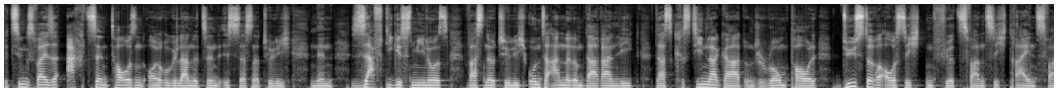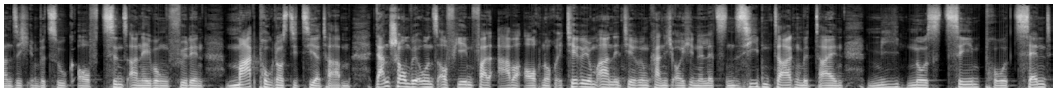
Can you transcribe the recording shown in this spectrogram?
beziehungsweise 18.000 Euro gelandet sind, ist das natürlich ein saftiges Minus, was natürlich unter anderem daran liegt, dass Christine Lagarde und Jerome Powell düstere Aussichten für 2023 in Bezug auf Zinsanhebungen für den Markt prognostiziert haben. Dann schauen wir uns auf jeden Fall aber auch noch Ethereum an. Ethereum kann ich euch in den letzten sieben Tagen mitteilen gefallen, minus 10 Prozent.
